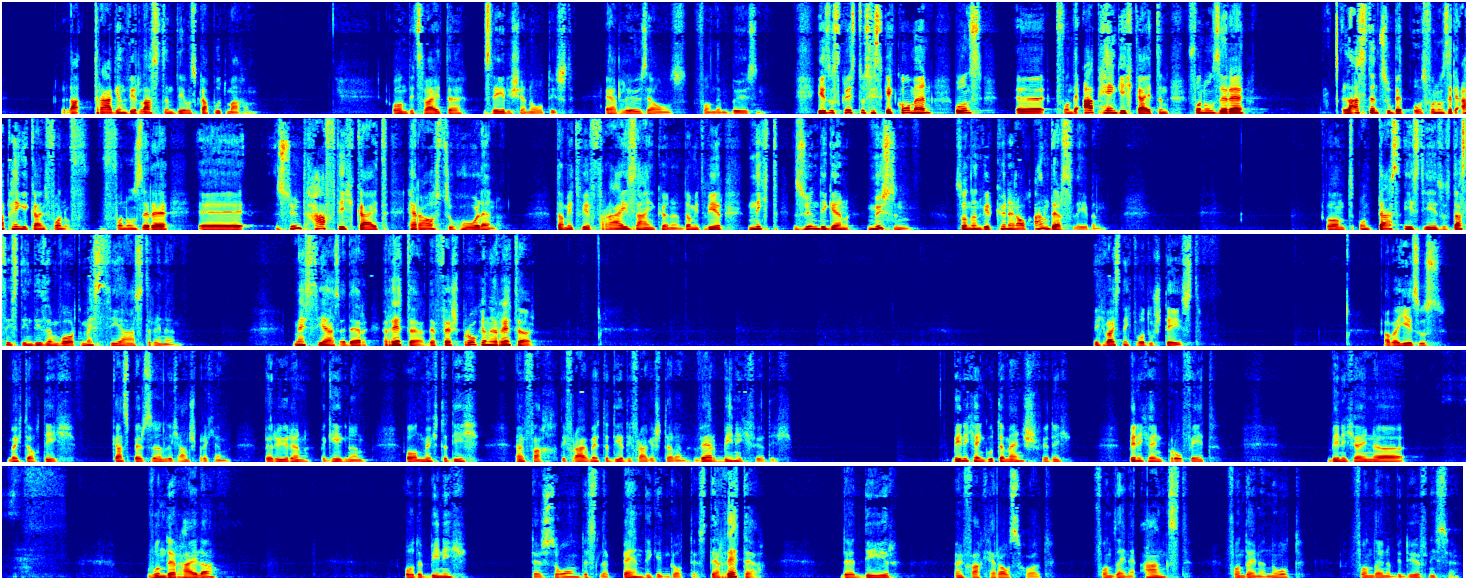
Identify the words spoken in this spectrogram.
La tragen wir Lasten, die uns kaputt machen. Und die zweite seelische Not ist, erlöse uns von dem Bösen. Jesus Christus ist gekommen, uns äh, von den Abhängigkeiten, von unseren Lasten zu, von unserer Abhängigkeit, von, von unserer äh, Sündhaftigkeit herauszuholen, damit wir frei sein können, damit wir nicht sündigen müssen, sondern wir können auch anders leben. Und, und das ist Jesus, das ist in diesem Wort Messias drinnen. Messias, der Retter, der versprochene Retter. Ich weiß nicht, wo du stehst, aber Jesus möchte auch dich ganz persönlich ansprechen, berühren, begegnen und möchte dich einfach die Frage, möchte dir die Frage stellen, wer bin ich für dich? Bin ich ein guter Mensch für dich? Bin ich ein Prophet? Bin ich ein äh, Wunderheiler? Oder bin ich der Sohn des lebendigen Gottes, der Retter, der dir einfach herausholt von deiner Angst, von deiner Not, von deinen Bedürfnissen.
